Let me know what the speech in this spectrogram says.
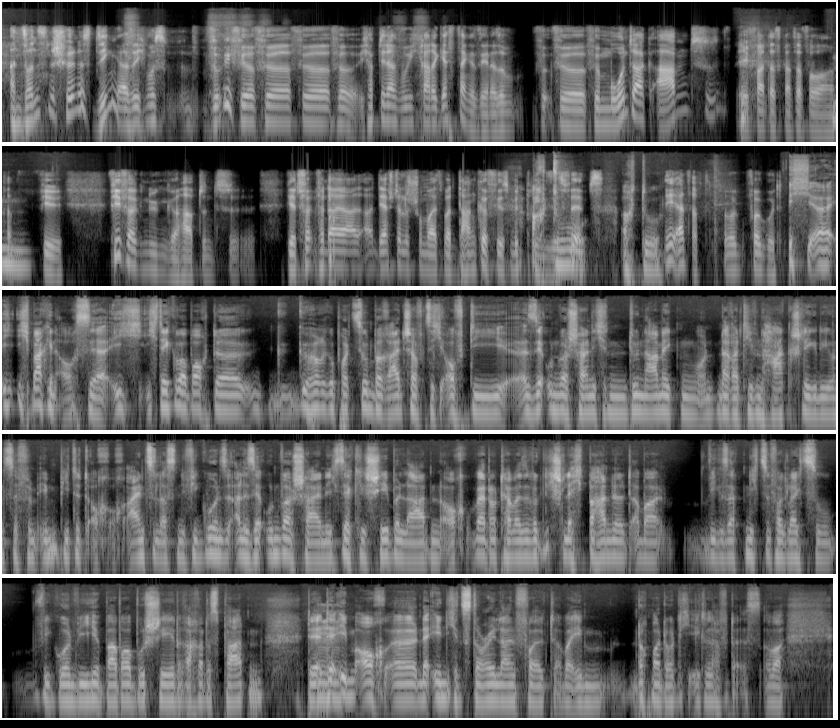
Ansonsten schönes Ding. Also ich muss wirklich für, für, für, für ich habe den ja wirklich gerade gestern gesehen. Also für, für, für Montagabend, ich fand das ganz hervorragend. Mhm. Hab viel, viel Vergnügen gehabt. Und äh, jetzt von, von daher an der Stelle schon mal erstmal Danke fürs Mitbringen Ach dieses du. Films. Ach du. Nee, ernsthaft, voll, gut. Ich, äh, ich, ich mag ihn auch sehr. Ich, ich denke, man braucht eine gehörige Portion Bereitschaft, sich auf die äh, sehr unwahrscheinlichen Dynamiken und narrativen Hakenschläge, die uns der Film eben bietet, auch, auch einzulassen. Die Figuren sind alle sehr unwahrscheinlich, sehr klischeebeladen, auch werden auch teilweise wirklich schlecht behandelt, aber wie gesagt, nicht zu Vergleich zu Figuren wie hier Barbara Boucher in Rache des Paten, der, der Mhm. eben auch äh, einer ähnlichen Storyline folgt, aber eben noch mal deutlich ekelhafter ist. Aber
